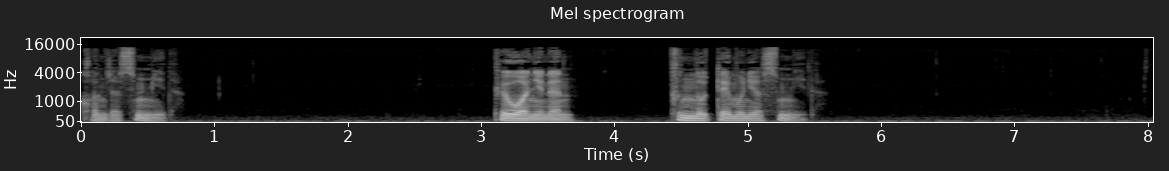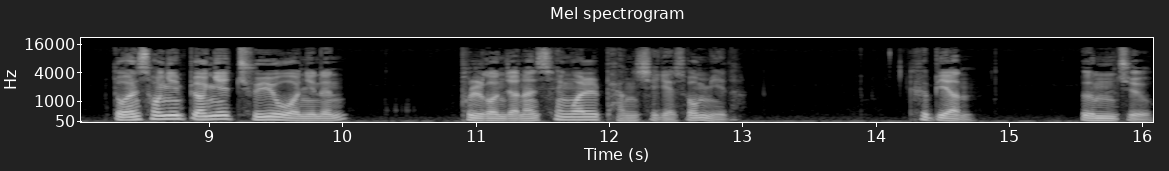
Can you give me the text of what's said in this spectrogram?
건졌습니다. 그 원인은 분노 때문이었습니다. 또한 성인병의 주요 원인은 불건전한 생활 방식에서 옵니다. 흡연, 음주,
